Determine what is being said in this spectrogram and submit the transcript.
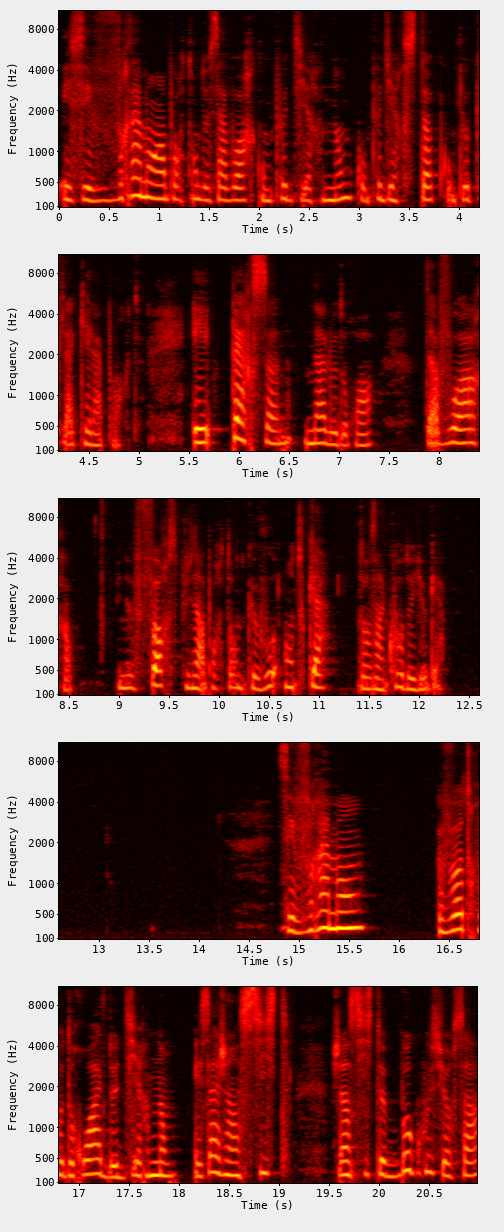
Et c'est vraiment important de savoir qu'on peut dire non, qu'on peut dire stop, qu'on peut claquer la porte. Et personne n'a le droit d'avoir une force plus importante que vous, en tout cas dans un cours de yoga. C'est vraiment votre droit de dire non. Et ça, j'insiste, j'insiste beaucoup sur ça.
